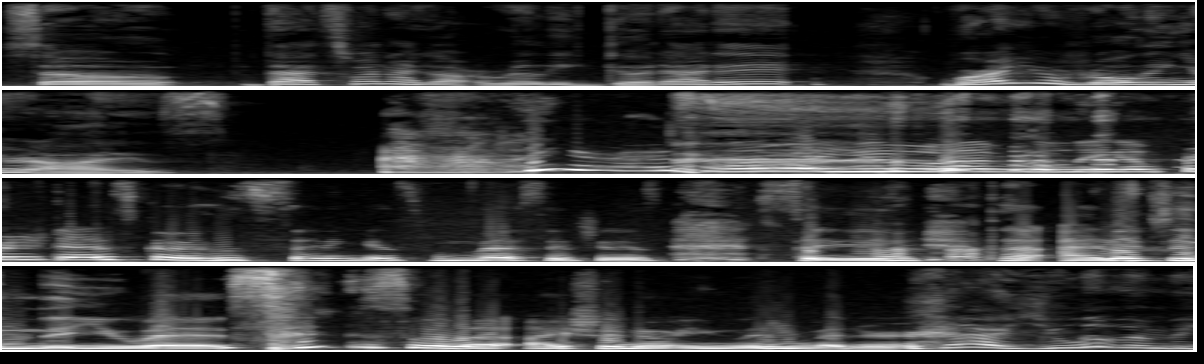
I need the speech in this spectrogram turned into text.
So that's when I got really good at it. Why are you rolling your eyes? I'm rolling your eyes not at you. I'm rolling at Francesco who's sending us messages saying that I lived in the US so that I should know English better. Yeah, you live in the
